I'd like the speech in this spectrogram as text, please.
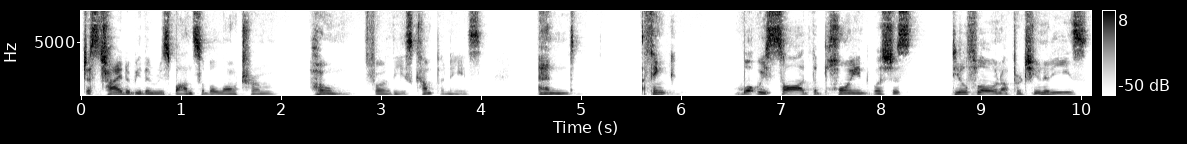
just try to be the responsible long term home for these companies. And I think what we saw at the point was just deal flow and opportunities,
